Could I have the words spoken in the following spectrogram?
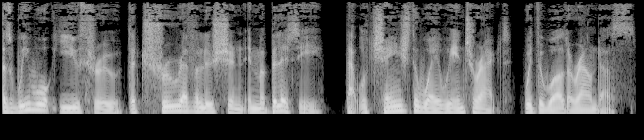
as we walk you through the true revolution in mobility that will change the way we interact with the world around us.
